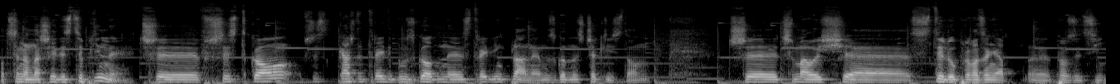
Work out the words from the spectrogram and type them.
Ocena naszej dyscypliny. Czy wszystko, wszystko, każdy trade był zgodny z trading planem, zgodny z checklistą? Czy trzymałeś się stylu prowadzenia e, pozycji?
